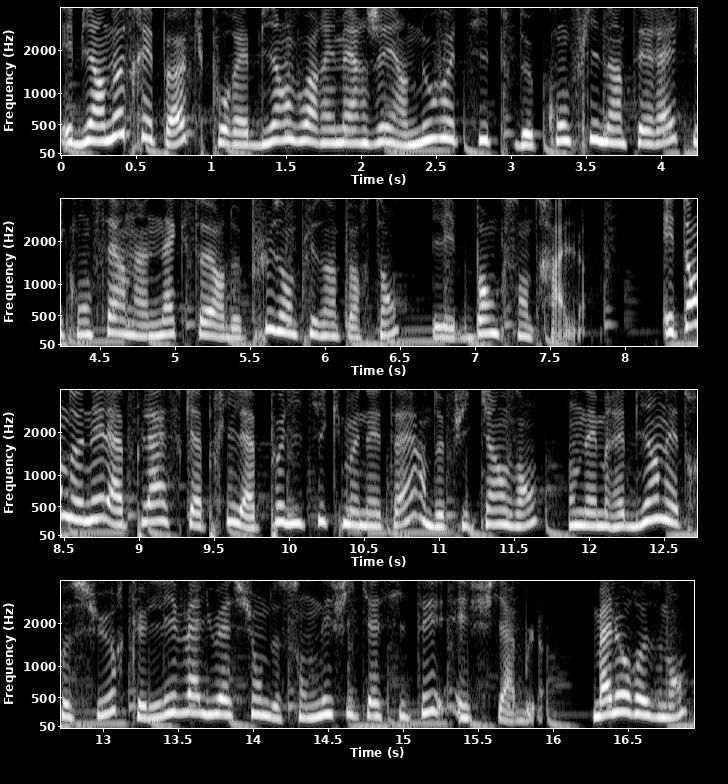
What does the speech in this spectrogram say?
Eh bien, notre époque pourrait bien voir émerger un nouveau type de conflit d'intérêts qui concerne un acteur de plus en plus important, les banques centrales. Étant donné la place qu'a pris la politique monétaire depuis 15 ans, on aimerait bien être sûr que l'évaluation de son efficacité est fiable. Malheureusement,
